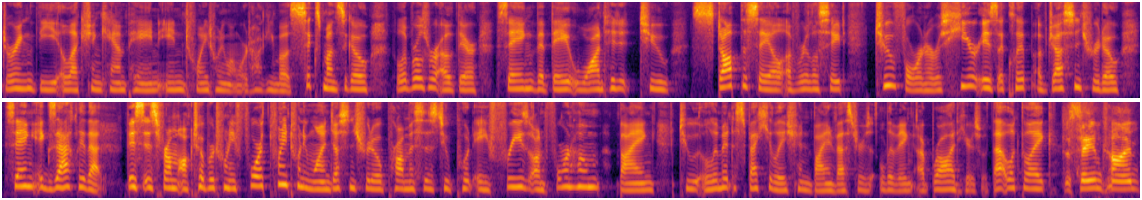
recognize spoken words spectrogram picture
during the election campaign in 2021. We're talking about six months ago. The Liberals were out there saying that they wanted to stop the sale of real estate to foreigners. Here is a clip of Justin Trudeau saying exactly that. This is from October 24th, 2021. Justin Trudeau promises to put a freeze on foreign home buying to limit speculation by investors living abroad. Here's what that looked like. At the same time,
